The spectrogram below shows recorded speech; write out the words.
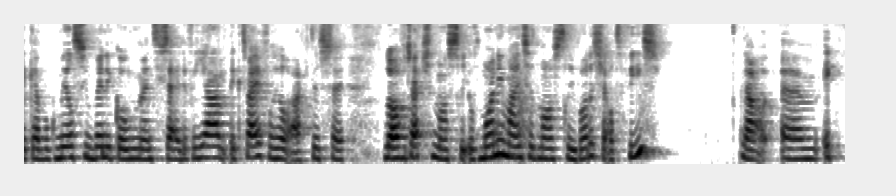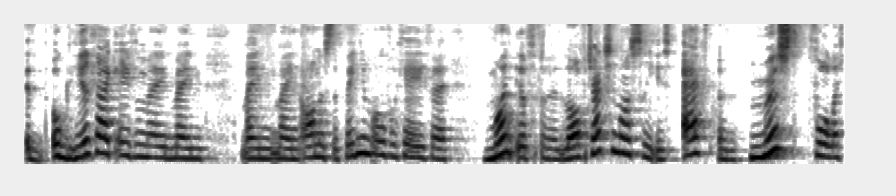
ik heb ook mails zien binnenkomen. Mensen die zeiden van ja, ik twijfel heel erg tussen Love Attraction Mastery of Money Mindset Mastery. Wat is je advies? Nou, um, ik, ook hier ga ik even mijn, mijn, mijn, mijn honest opinion over geven. Mon of, uh, Love Attraction Mastery is echt een must-volg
